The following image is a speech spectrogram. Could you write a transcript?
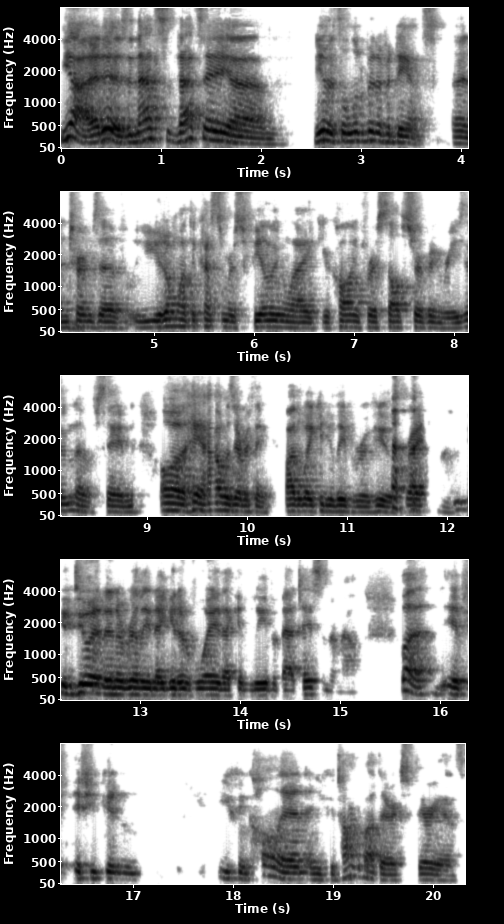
Yeah, it is, and that's that's a um, you know it's a little bit of a dance in terms of you don't want the customers feeling like you're calling for a self-serving reason of saying, "Oh, hey, how was everything? By the way, can you leave a review?" Right? you can do it in a really negative way that could leave a bad taste in their mouth. But if if you can you can call in and you can talk about their experience.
